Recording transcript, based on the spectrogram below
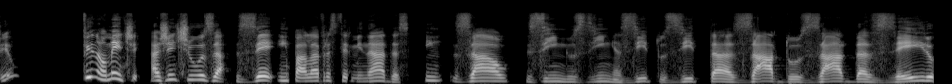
viu? Finalmente, a gente usa Z em palavras terminadas em zal, zinho, zinha, zito, zita, zado, zada, zeiro,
